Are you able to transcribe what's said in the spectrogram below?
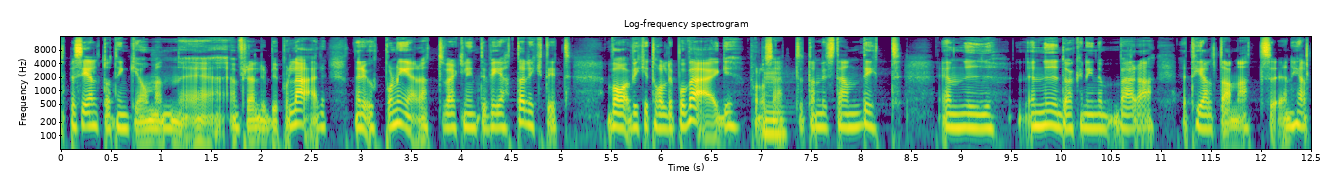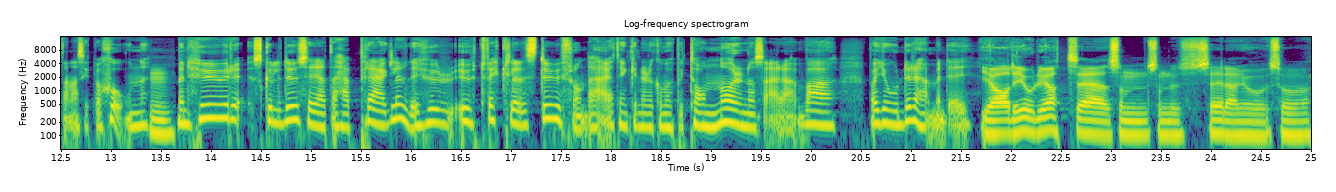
Speciellt då tänker jag om en, eh, en förälder är bipolär, när det är upp och ner. Att verkligen inte veta riktigt vad, vilket håll det är på väg på något mm. sätt. Utan det är ständigt en ny, en ny dag kan innebära ett helt annat, en helt annan situation. Mm. Men hur skulle du säga att det här präglade dig? Hur utvecklades du från det här? Jag tänker när du kom upp i tonåren och så här. Vad, vad gjorde det här med dig? Ja, det gjorde ju att, eh, som, som du säger där, så,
